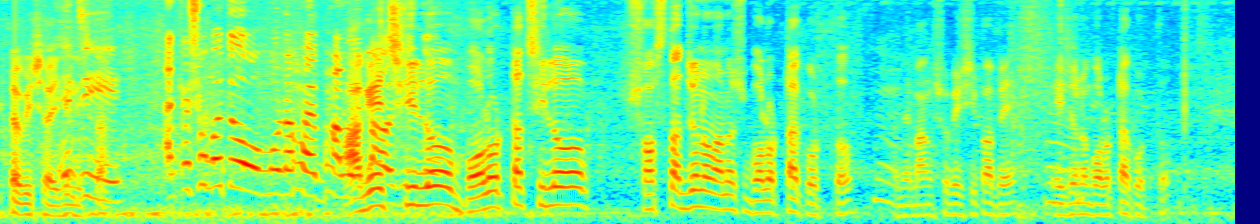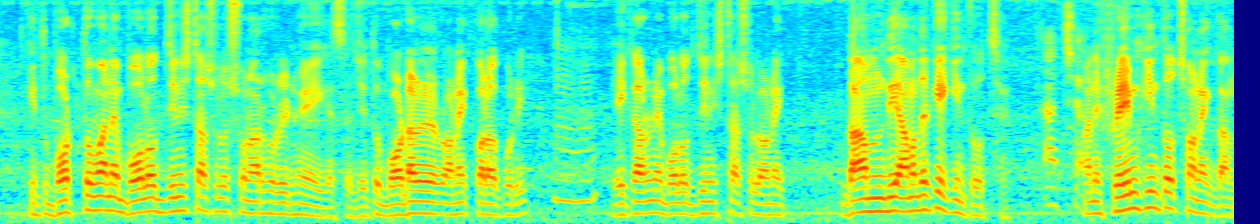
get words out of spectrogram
একটা বিষয় জি জিনিসটা। একটা সময় তো মনে হয় ভালো আগে ছিল বলদটা ছিল সস্তার জন্য মানুষ বলরটা করতো। মানে মাংস বেশি পাবে এই জন্য বলরটা করতো। কিন্তু বর্তমানে বলদ জিনিসটা আসলে সোনার হরিণ হয়ে গেছে যেহেতু বর্ডারের অনেক করাকরি এই কারণে বলদ জিনিসটা আসলে অনেক দাম দিয়ে আমাদেরকে কিনতে হচ্ছে। আচ্ছা। মানে ফ্রেম কিনতে হচ্ছে অনেক দাম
